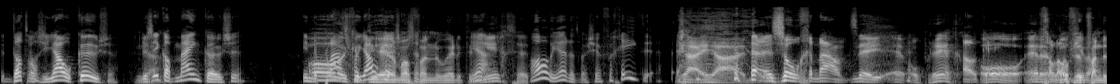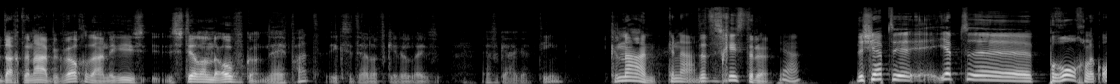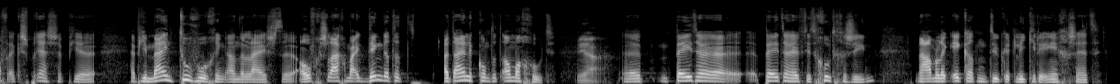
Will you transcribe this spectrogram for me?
dat was jouw keuze. Dus Ja. ik had mijn keuze in de oh, plaats ik van heb jouw keuze helemaal gezet. van, hoe werd het er Ja. neergezet? Oh ja, dat was je vergeten. Ja, ja. Nee, Zogenaamd. nee eh, oprecht. Oh, erg. Geloof Of je van de dag daarna heb ik wel gedaan. Ik stil aan de overkant. Nee, wat? Ik zit heel verkeerde leven. Even kijken. Tien. Knaan. Kanaan. Dat is gisteren. Ja. Dus je hebt, eh, je hebt eh, per ongeluk of expres heb je, heb je mijn toevoeging aan de lijst overgeslagen. Maar ik denk dat het uiteindelijk komt het allemaal goed. Ja. Eh, Peter, Peter heeft dit goed gezien. Namelijk, ik had natuurlijk het liedje erin gezet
